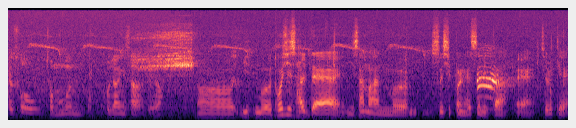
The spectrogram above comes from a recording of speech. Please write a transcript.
채소 전문 포장이사세요? 어, 이, 뭐 도시 살때 2, 3만 뭐 수십 번을 했으니까 예, 저렇게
